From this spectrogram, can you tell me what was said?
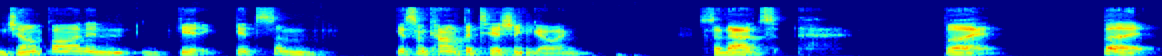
jump on and get get some get some competition going. So that's but but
